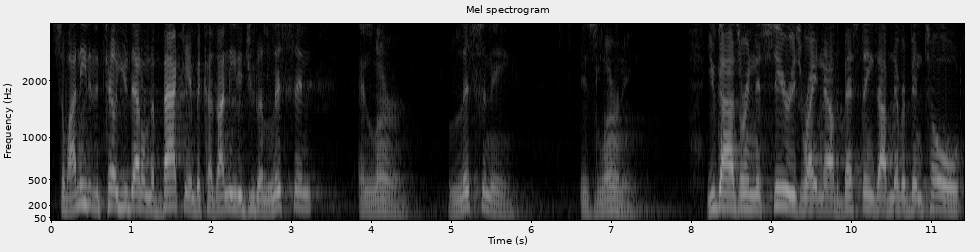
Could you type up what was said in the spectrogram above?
So I needed to tell you that on the back end because I needed you to listen and learn. Listening is learning. You guys are in this series right now, the best things I've never been told.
